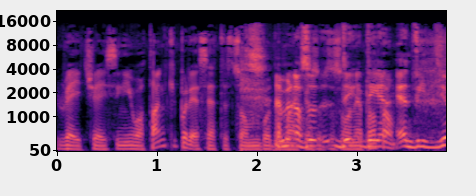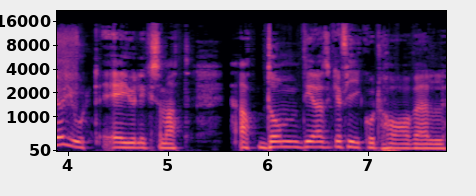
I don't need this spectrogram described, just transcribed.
raytracing i åtanke på det sättet som både Nej, Microsoft alltså, och Sony det, pratar om. Det Nvidia har gjort är ju liksom att, att de, deras grafikkort har väl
